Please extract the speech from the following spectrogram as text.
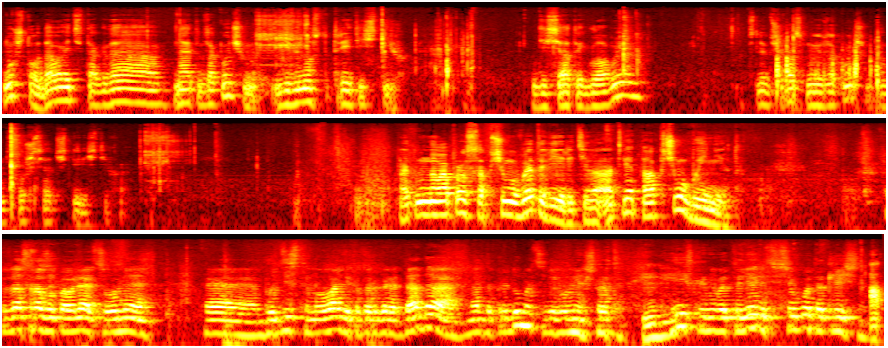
Ну что, давайте тогда на этом закончим. 93 стих 10 главы. В следующий раз мы ее закончим, там 164 стиха. Поэтому на вопрос, а почему в это верите, ответ, а почему бы и нет? Туда сразу появляется уме э, буддисты Мулади, которые говорят, да-да, надо придумать себе в уме что-то, mm-hmm. и искренне в это верить, все будет отлично. А,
